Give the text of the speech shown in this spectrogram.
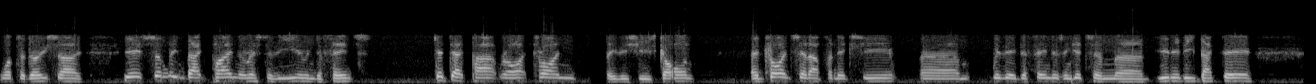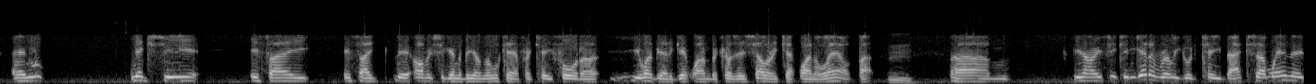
what to do. So, yeah, settle him back, playing the rest of the year in defence. Get that part right. Try and see this year's gone and try and set up for next year um, with their defenders and get some uh, unity back there. And look, next year, if they if they they're obviously going to be on the lookout for a key forward, uh, you won't be able to get one because their salary cap won't allow it. But um, you know, if you can get a really good key back somewhere, they're,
